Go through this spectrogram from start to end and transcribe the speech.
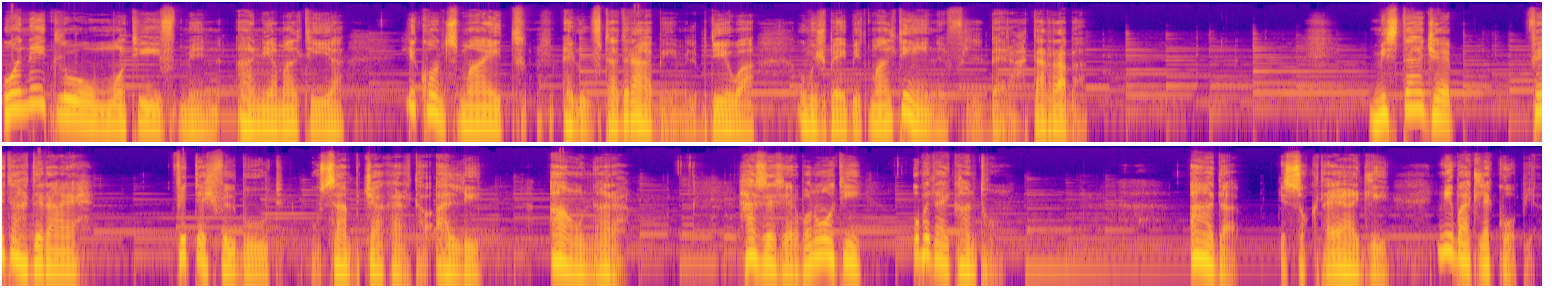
U għannejtlu motiv minn Anja Maltija li kont smajt eluf ta' drabi mill-bdiewa u mhux bejbit Maltin fil-beraħ tar-raba. Mistaġeb fetaħ dirajh, fittex fil-but u sab ġakarta qalli għaw nara. Ħażeż erba' noti u beda jkantum. Għada, is-sokta jgħidli, nibat l kopja.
